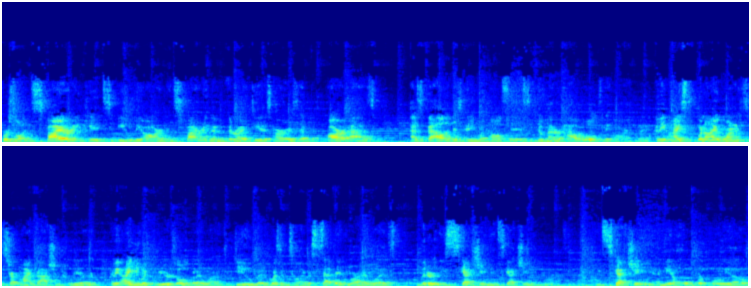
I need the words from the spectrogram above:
first of all, inspiring kids to be who they are and inspiring them that their ideas are as, are as, as valid as anyone else's, no matter how old they are. Right. I mean, I, when I wanted to start my fashion career, I mean, I knew at three years old what I wanted to do, but it wasn't until I was seven where I was literally sketching and sketching and sketching and made a whole portfolio.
